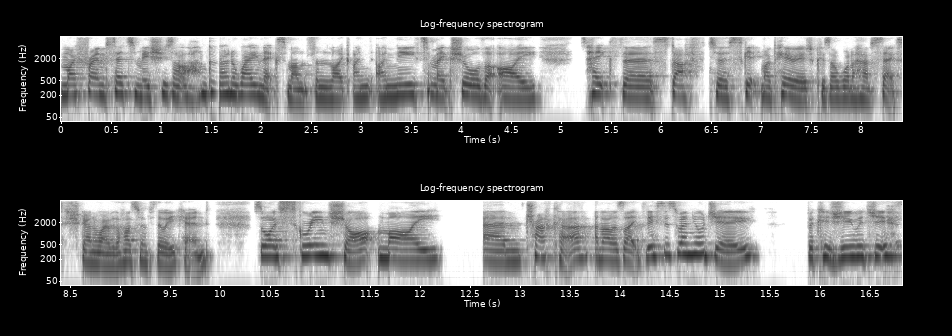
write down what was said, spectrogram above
my friend said to me, she's like, oh, I'm going away next month, and like I, I need to make sure that I take the stuff to skip my period because I want to have sex. She's going away with her husband for the weekend. So I screenshot my um, tracker, and I was like, this is when you're due. Because you were due,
